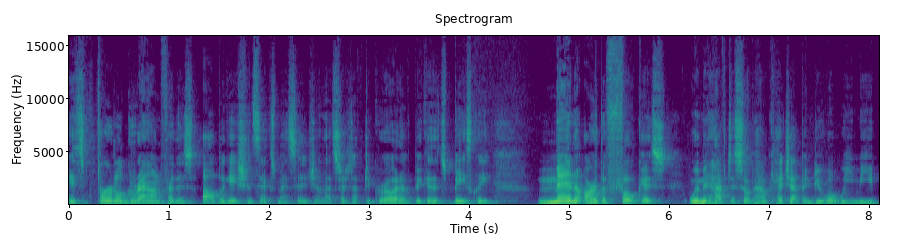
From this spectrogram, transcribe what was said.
it's fertile ground for this obligation sex message and that sort of stuff to grow out of because it's basically men are the focus, women have to somehow catch up and do what we need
